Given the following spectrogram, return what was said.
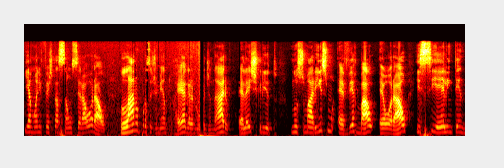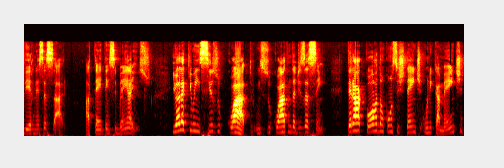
e a manifestação será oral. Lá no procedimento regra, no ordinário, ela é escrito. No sumaríssimo é verbal, é oral e se ele entender necessário. Atentem-se bem a isso. E olha aqui o inciso 4. O inciso 4 ainda diz assim: terá acórdão consistente unicamente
